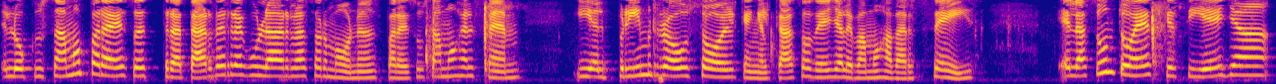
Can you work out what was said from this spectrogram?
lo que usamos para eso es tratar de regular las hormonas, para eso usamos el FEM y el Primrose Oil, que en el caso de ella le vamos a dar seis. El asunto es que si ella,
